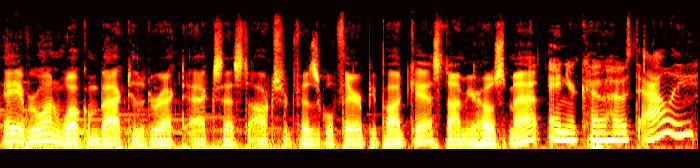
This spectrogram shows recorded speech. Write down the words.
Hey everyone, welcome back to the Direct Access to Oxford Physical Therapy podcast. I'm your host Matt, And your co host, Allie.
